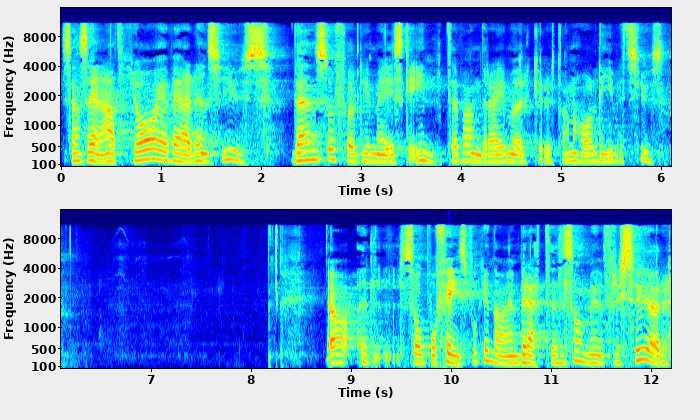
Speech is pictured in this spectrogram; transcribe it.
Sen säger han att jag är världens ljus. Den som följer mig ska inte vandra i mörker utan ha livets ljus. Jag såg på Facebook idag en berättelse om en frisör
